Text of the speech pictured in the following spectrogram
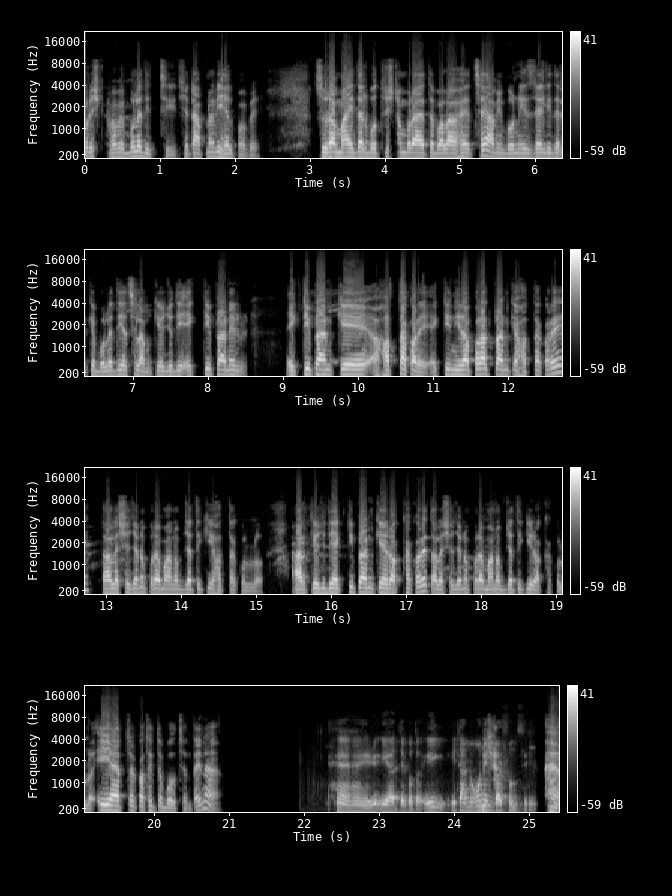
পরিষ্কারভাবে বলে দিচ্ছি সেটা আপনারই হেল্প হবে। সূরা মাইদার 32 নম্বর আয়াতে বলা হয়েছে আমি বনি ইসরায়েলীদেরকে বলে দিয়েছিলাম কেউ যদি একটি প্রাণের একটি প্রাণকে হত্যা করে একটি নিরাপরাধ প্রাণকে হত্যা করে তাহলে সে যেন পুরো মানব জাতিকে হত্যা করল। আর কেউ যদি একটি প্রাণকে রক্ষা করে তাহলে সে যেন পুরো মানব জাতিকে রক্ষা করল। এই আয়াতটার কথাই তো বলছেন তাই না? হ্যাঁ হ্যাঁ এই আয়াতের কথা। এই এটা আমি অনেকবার শুনছি। হ্যাঁ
